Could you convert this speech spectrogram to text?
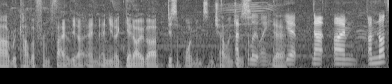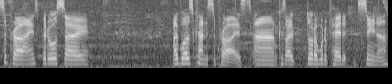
uh, recover from failure and, and you know get over disappointments and challenges. Absolutely. Yeah. Yep. No, I'm I'm not surprised, but also I was kind of surprised because I thought I would have heard it sooner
